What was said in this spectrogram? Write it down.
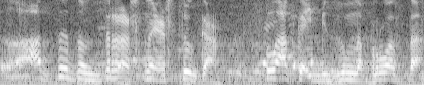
А, вот это страшная штука. Сладкая, безумно просто.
